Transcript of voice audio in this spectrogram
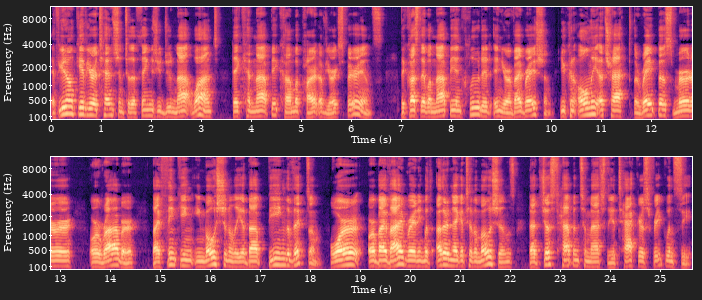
If you don't give your attention to the things you do not want, they cannot become a part of your experience because they will not be included in your vibration. You can only attract the rapist, murderer, or robber by thinking emotionally about being the victim or or by vibrating with other negative emotions that just happen to match the attacker's frequency.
